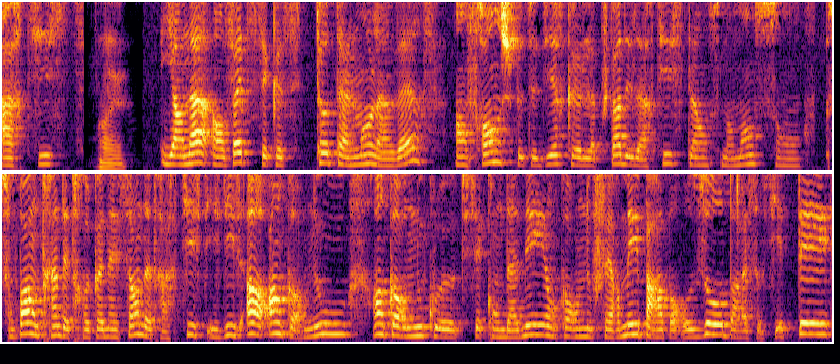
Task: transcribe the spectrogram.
artiste. Ouais. Il y en a, en fait, c'est que c'est totalement l'inverse. En France, je peux te dire que la plupart des artistes, là, en ce moment, sont, sont pas en train d'être reconnaissants d'être artistes. Ils se disent, ah, encore nous, encore nous, que, tu sais, condamnés, encore nous fermés par rapport aux autres dans la société.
